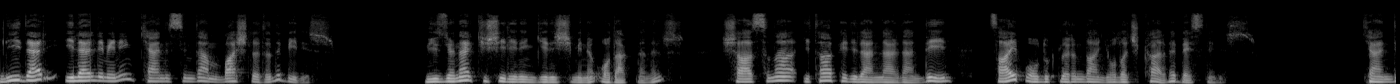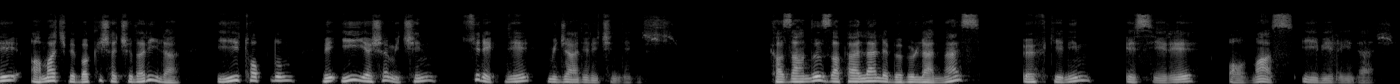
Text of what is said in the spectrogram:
lider ilerlemenin kendisinden başladığını bilir. Vizyoner kişiliğinin gelişimine odaklanır, şahsına ithaf edilenlerden değil, sahip olduklarından yola çıkar ve beslenir. Kendi amaç ve bakış açılarıyla iyi toplum ve iyi yaşam için sürekli mücadele içindedir. Kazandığı zaferlerle böbürlenmez, öfkenin esiri olmaz iyi bir lider.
